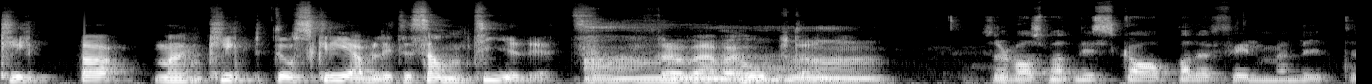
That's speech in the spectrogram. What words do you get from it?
klippa, man klippte och skrev lite samtidigt. För att väva ihop den. Ah. Så det var som att ni skapade filmen lite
